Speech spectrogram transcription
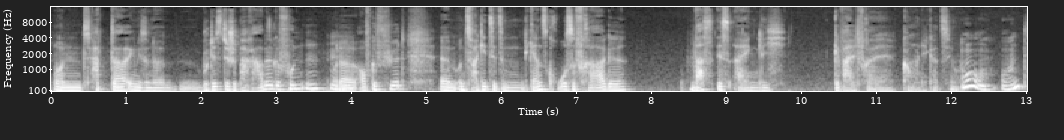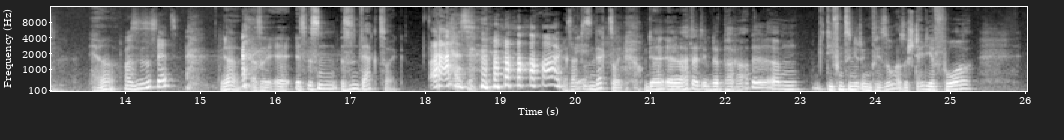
und hat da irgendwie so eine buddhistische Parabel gefunden oder aufgeführt. Ähm, und zwar geht es jetzt um die ganz große Frage, was ist eigentlich gewaltfreie Kommunikation? Oh, und? Ja, Was ist es jetzt? Ja, also äh, es, ist ein, es ist ein Werkzeug. Was? Er sagt, es ist ein Werkzeug. Und er äh, hat halt eben eine Parabel, ähm, die funktioniert irgendwie so. Also stell dir vor,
